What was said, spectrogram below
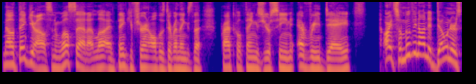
No, thank you, Allison. Well said. I love and thank you for sharing all those different things, the practical things you're seeing every day. All right, so moving on to donors,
